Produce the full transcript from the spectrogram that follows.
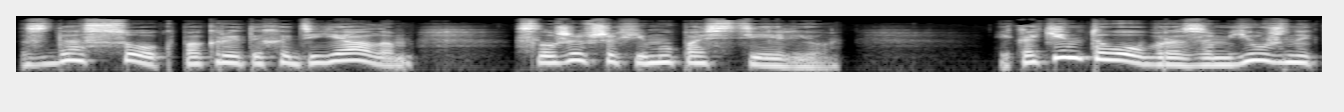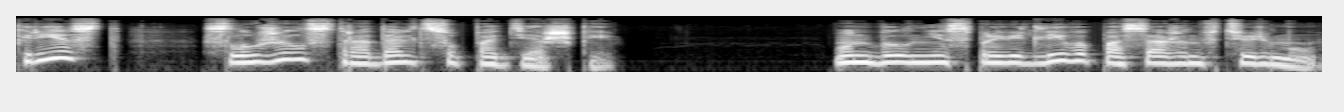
с досок, покрытых одеялом, служивших ему постелью. И каким-то образом Южный Крест служил страдальцу поддержкой. Он был несправедливо посажен в тюрьму.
